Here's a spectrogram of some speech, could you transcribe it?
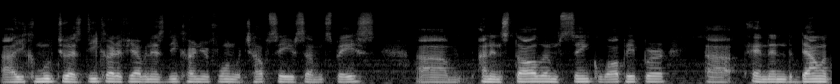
Uh, you can move to SD card if you have an SD card in your phone which helps save some space. Um, uninstall them sync wallpaper uh, and then the download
